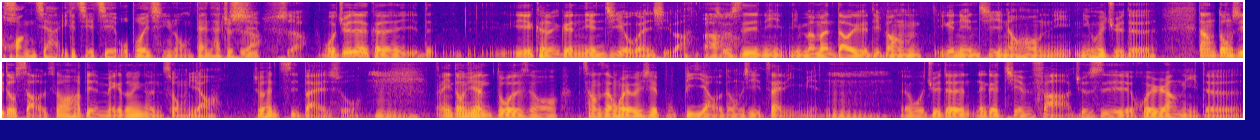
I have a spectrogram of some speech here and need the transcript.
框架，一个结界，我不会形容，但它就是是啊，是啊，我觉得可能也可能跟年纪有关系吧，啊，就是你你慢慢到一个地方一个年纪，然后你你会觉得，当东西都少的时候，它变成每个东西都很重要。就很直白的说，嗯，当你东西很多的时候，常常会有一些不必要的东西在里面，嗯，对，我觉得那个减法就是会让你的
